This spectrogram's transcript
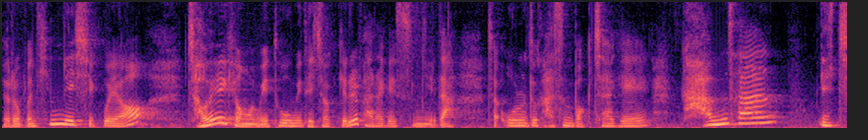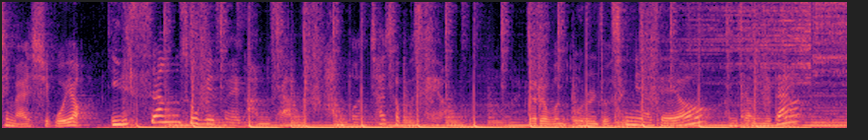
여러분 힘내시고요. 저의 경험이 도움이 되셨기를 바라겠습니다. 자, 오늘도 가슴 벅차게 감사한 잃지 마시고요. 일상 속에서의 감사 한번 찾아보세요. 여러분 오늘도 승리하세요. 감사합니다.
